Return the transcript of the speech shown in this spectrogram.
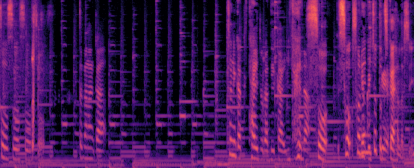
そうそうそうそう。とかなんかとにかく態度がでかいみたいな。そう。そそれにちょっと近い話。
